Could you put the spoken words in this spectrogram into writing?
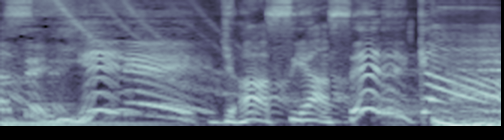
Ya se viene, ya se acerca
